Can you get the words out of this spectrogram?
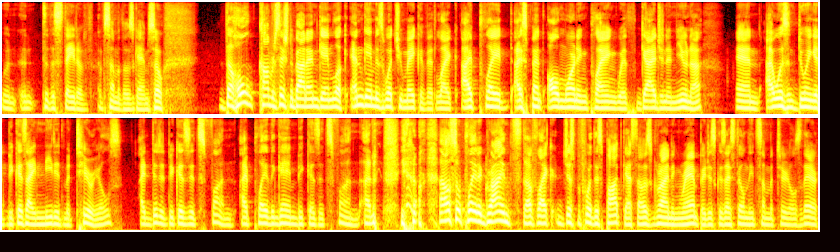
to the state of, of some of those games. So the whole conversation about endgame look endgame is what you make of it like i played i spent all morning playing with gaijin and yuna and i wasn't doing it because i needed materials I did it because it's fun. I play the game because it's fun. I, you know, I also play to grind stuff. Like just before this podcast, I was grinding rampages because I still need some materials there.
